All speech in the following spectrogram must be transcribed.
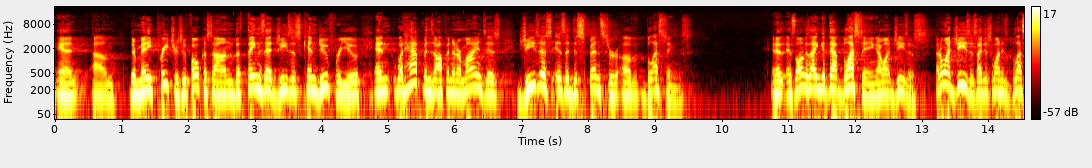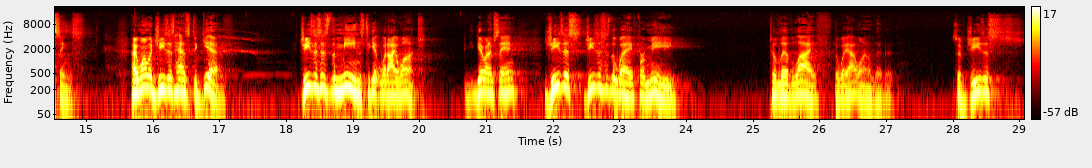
And um, there are many preachers who focus on the things that Jesus can do for you. And what happens often in our minds is Jesus is a dispenser of blessings. And as long as I can get that blessing, I want Jesus. I don't want Jesus, I just want his blessings. I want what Jesus has to give. Jesus is the means to get what I want. You get what I'm saying? Jesus, Jesus is the way for me to live life the way I want to live it. So if Jesus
